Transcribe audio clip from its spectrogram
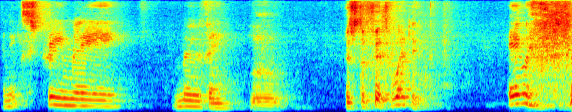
and extremely moving. Mm. It's the fifth wedding. It was.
